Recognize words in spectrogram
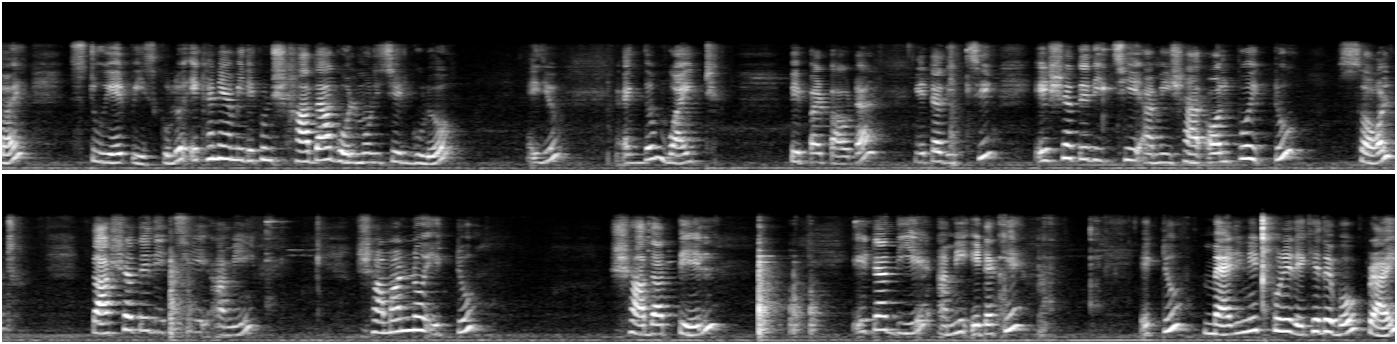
হয় স্টুয়ের পিসগুলো এখানে আমি দেখুন সাদা গোলমরিচের গুঁড়ো, এই যে একদম হোয়াইট পেপার পাউডার এটা দিচ্ছি। এর সাথে দিচ্ছি আমি অল্প একটু সল্ট তার সাথে দিচ্ছি আমি সামান্য একটু সাদা তেল। এটা দিয়ে আমি এটাকে একটু ম্যারিনেট করে রেখে দেব প্রায়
